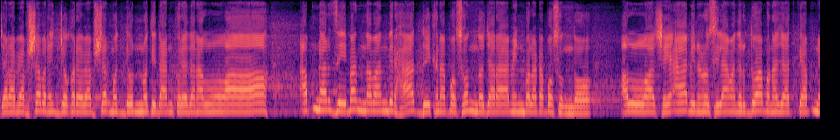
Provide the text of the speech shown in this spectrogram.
যারা ব্যবসা বাণিজ্য করে, ব্যবসার মধ্যে উন্নতি দান করে দেন আল্লাহ। আপনার যে বান্দাবান্দের হাত দুইখানা পছন্দ, যারা আমিন বলাটা পছন্দ, আল্লাহ সেই আমিন রসিলা আমাদের দোয়া মোনাজাতকে আপনি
